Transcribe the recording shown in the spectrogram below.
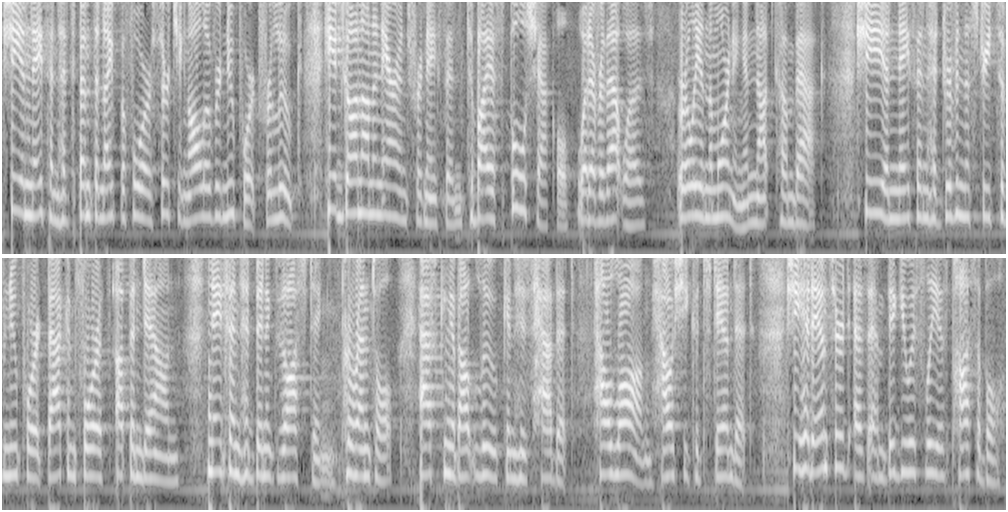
She and Nathan had spent the night before searching all over Newport for Luc. He had gone on an errand for Nathan to buy a spool shackle, whatever that was, early in the morning and not come back. She and Nathan had driven the streets of Newport back and forth, up and down. Nathan had been exhausting, parental, asking about Luc and his habit, how long, how she could stand it. She had answered as ambiguously as possible.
